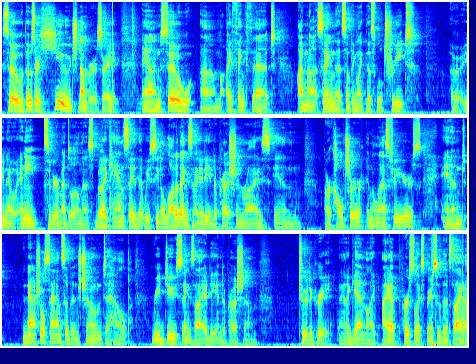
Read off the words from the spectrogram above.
So those are huge numbers, right? And so um, I think that I'm not saying that something like this will treat or, you know, any severe mental illness. But I can say that we've seen a lot of anxiety and depression rise in our culture in the last few years. And natural sounds have been shown to help reduce anxiety and depression to a degree. And again, like I have personal experience with this. I have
